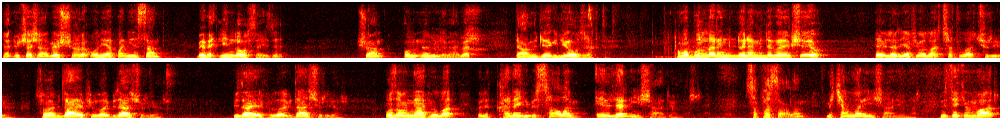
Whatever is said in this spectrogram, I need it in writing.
Yani 3 aşağı 5 yukarı onu yapan insan bebekliğinde olsaydı şu an onun ömürle beraber devam ediyor, gidiyor olacaktı. Ama bunların döneminde böyle bir şey yok. Evler yapıyorlar, çatılar çürüyor. Sonra bir daha yapıyorlar, bir daha çürüyor. Bir daha yapıyorlar, bir daha çürüyor. O zaman ne yapıyorlar? Böyle kale gibi sağlam evler inşa ediyorlar. Sapa sağlam mekanlar inşa ediyorlar. Nitekim var,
